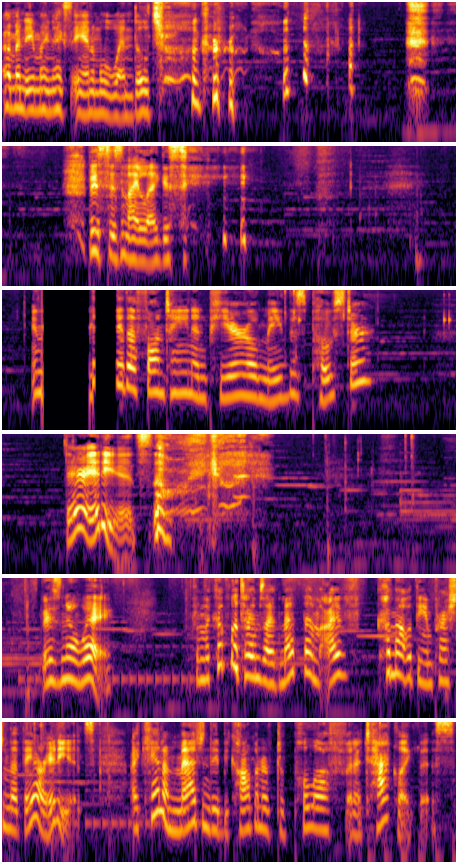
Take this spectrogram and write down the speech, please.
I'm gonna name my next animal Wendell Chunkarona. this is my legacy. and say that Fontaine and Piero made this poster? They're idiots. Oh my god. There's no way. From the couple of times I've met them, I've come out with the impression that they are idiots. I can't imagine they'd be competent to pull off an attack like this.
